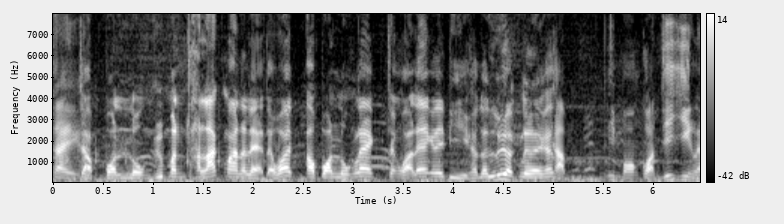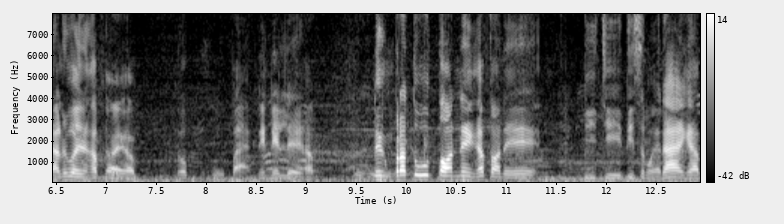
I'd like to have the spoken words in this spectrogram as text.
ใช่ครับจับบอลลงคือมันทะลักมานั่นแหละ แต่ว่าเอาบอลลงแรกจังหวะแรกได้ดีครับ แล้วเลือกเลยครับครับนี่มองก่อนที่ยิงแล้วด้วยนะครับ ใช่ครับ ก็โอ้โหแปะเน้นๆเลยครับหนึ่งประตูตอนหนึ่งครับตอนนี้ BG ตีเสมอได้ครับ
